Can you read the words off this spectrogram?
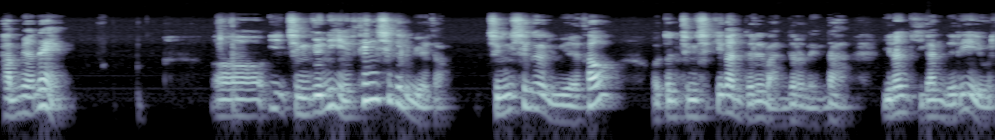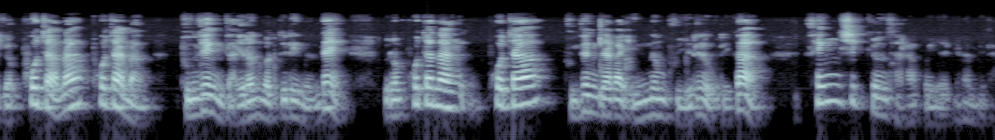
반면에 어, 이 진균이 생식을 위해서, 증식을 위해서 어떤 증식기관들을 만들어낸다. 이런 기관들이 우리가 포자나 포자낭, 분생자 이런 것들이 있는데 이런 포자낭, 포자, 분생자가 있는 부위를 우리가 생식균사라고 이야기를 합니다.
